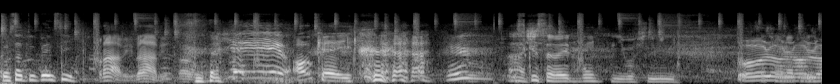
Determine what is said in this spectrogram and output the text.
Comme ça, tout pensi. Bravi, bravi. Ok. Est-ce que ça va être bon niveau filming? Oh là là là là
